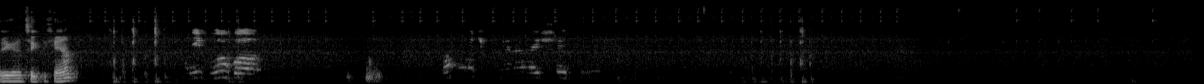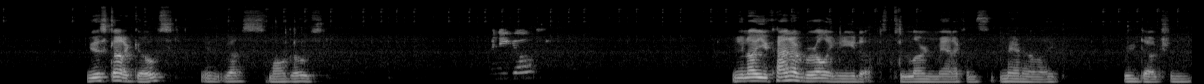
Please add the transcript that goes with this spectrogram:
Are you gonna take the camp? I need blue buff. I don't know which mana I should do. You just got a ghost. You got a small ghost. Mini ghost? You know, you kind of really need to, to learn mana cons- mana like reduction.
